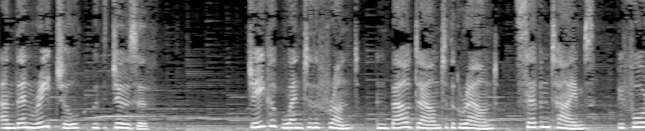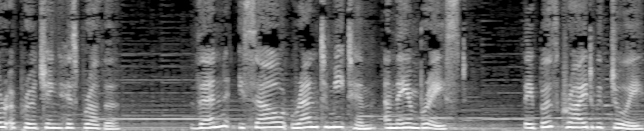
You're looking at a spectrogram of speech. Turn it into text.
and then Rachel with Joseph. Jacob went to the front and bowed down to the ground seven times before approaching his brother. Then Esau ran to meet him and they embraced. They both cried with joy.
